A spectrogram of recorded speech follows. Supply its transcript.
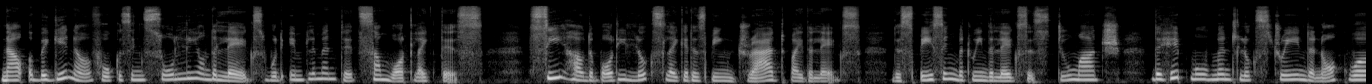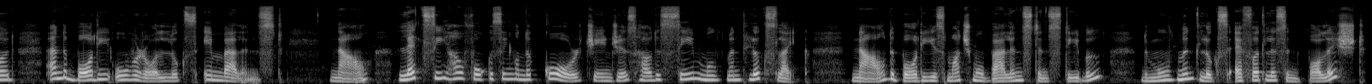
Now, a beginner focusing solely on the legs would implement it somewhat like this. See how the body looks like it is being dragged by the legs. The spacing between the legs is too much, the hip movement looks strained and awkward, and the body overall looks imbalanced. Now, let's see how focusing on the core changes how the same movement looks like. Now, the body is much more balanced and stable. The movement looks effortless and polished.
